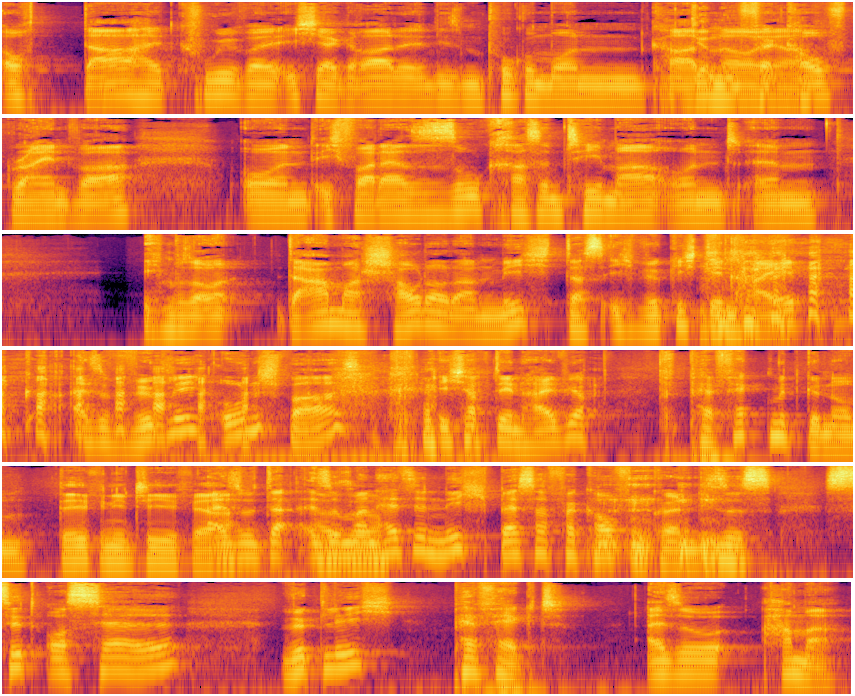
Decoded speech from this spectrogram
auch da halt cool, weil ich ja gerade in diesem Pokémon-Karten-Verkauf-Grind genau, ja. war. Und ich war da so krass im Thema und ähm, ich muss auch da mal Shoutout an mich, dass ich wirklich den Hype, also wirklich ohne Spaß, ich habe den Hype ja perfekt mitgenommen. Definitiv, ja. Also, da, also, also, man hätte nicht besser verkaufen können. Dieses Sit or Sell, wirklich perfekt. Also Hammer.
